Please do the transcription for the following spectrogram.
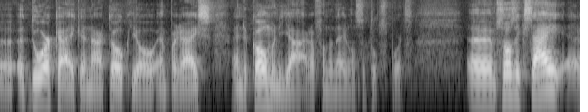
uh, het doorkijken naar Tokio en Parijs en de komende jaren van de Nederlandse topsport? Ehm, zoals ik zei, eh,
